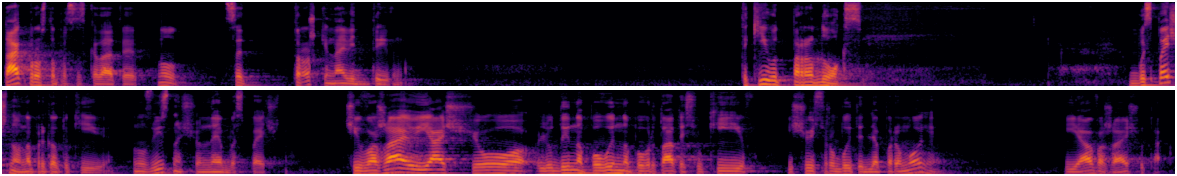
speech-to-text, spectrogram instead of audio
так просто про це сказати, ну, це трошки навіть дивно. Такий от парадокс. Безпечно, наприклад, у Києві? Ну, звісно, що небезпечно. Чи вважаю я, що людина повинна повертатись у Київ і щось робити для перемоги? Я вважаю, що так.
